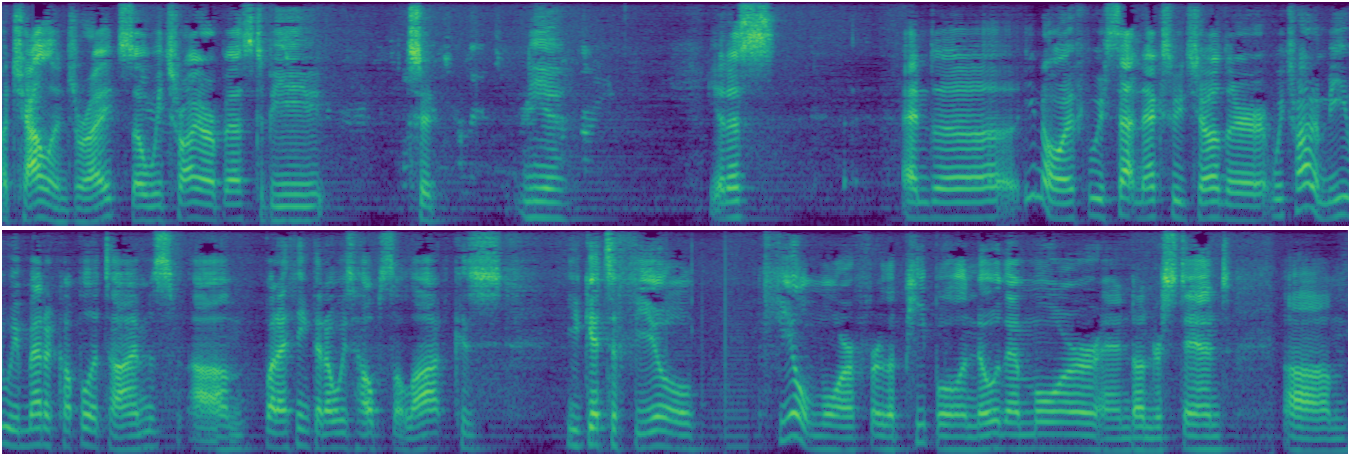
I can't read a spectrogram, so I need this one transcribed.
a challenge, right? So we try our best to be to yeah yeah that's and uh, you know if we sat next to each other we try to meet we've met a couple of times um, but i think that always helps a lot because you get to feel feel more for the people and know them more and understand because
